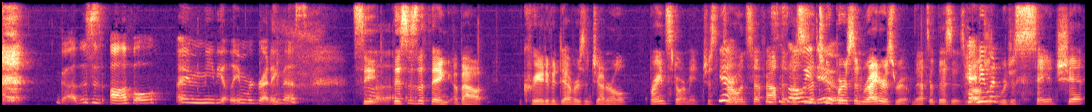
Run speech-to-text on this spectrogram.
God, this is awful. I immediately am regretting this. See, uh, this is the thing about creative endeavors in general. Brainstorming, just Yeah, throwing stuff out there. This is a two-person writers' room. That's what this is. We're, all just, Anyone- we're just saying shit.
